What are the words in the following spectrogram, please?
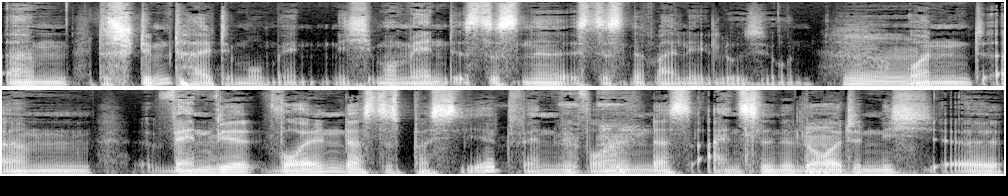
Ähm, das stimmt halt im Moment nicht. Im Moment ist das eine ist das eine reine Illusion. Mhm. Und ähm, wenn wir wollen, dass das passiert, wenn wir wollen, dass einzelne. Leute nicht äh,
